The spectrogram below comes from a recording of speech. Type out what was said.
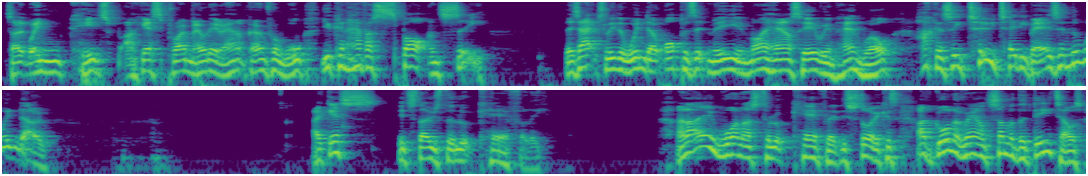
So when kids, I guess primarily are out going for a walk, you can have a spot and see there's actually the window opposite me in my house here in Hanwell. I can see two teddy bears in the window. I guess it's those that look carefully. And I want us to look carefully at this story because I've gone around some of the details,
